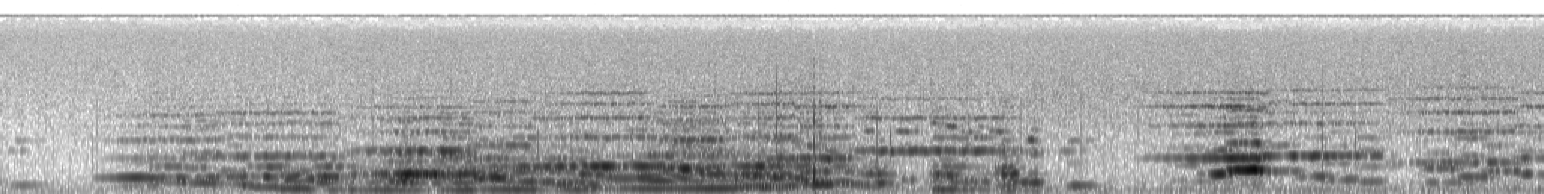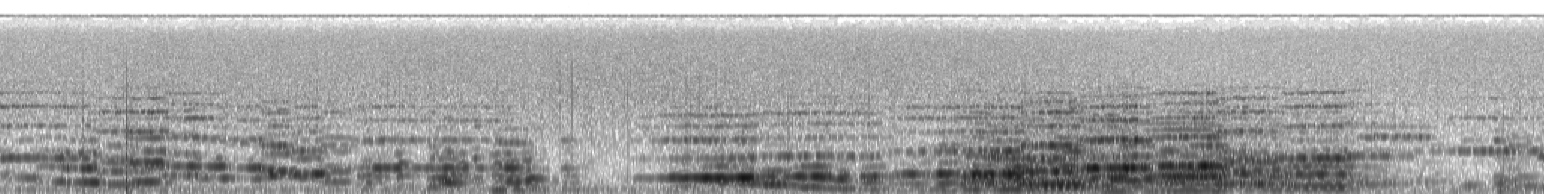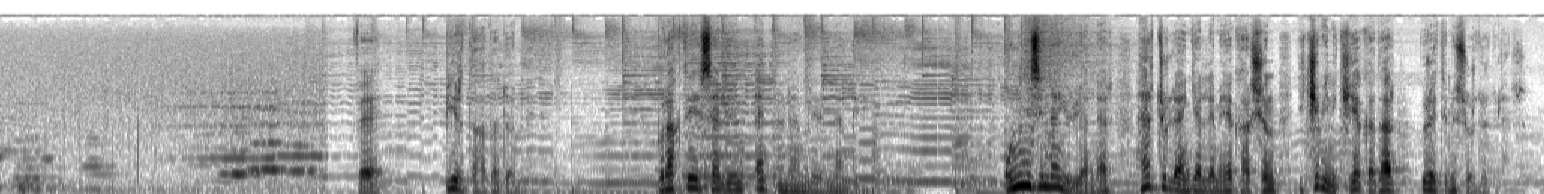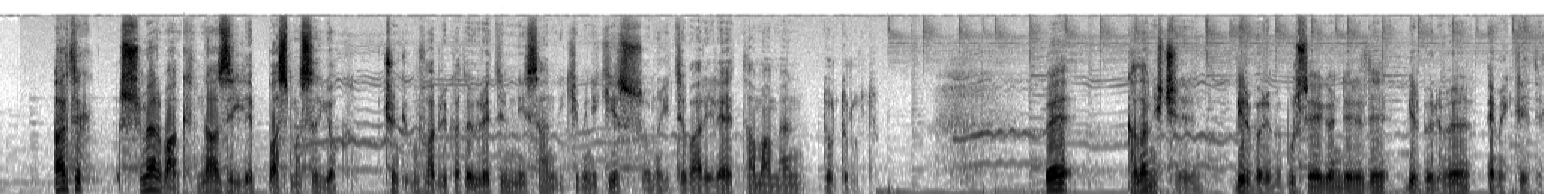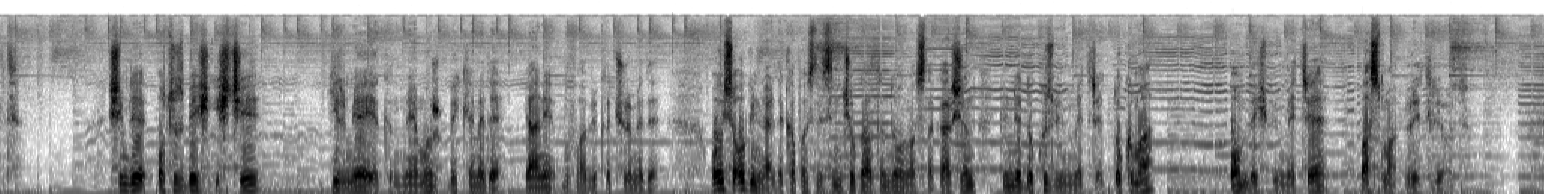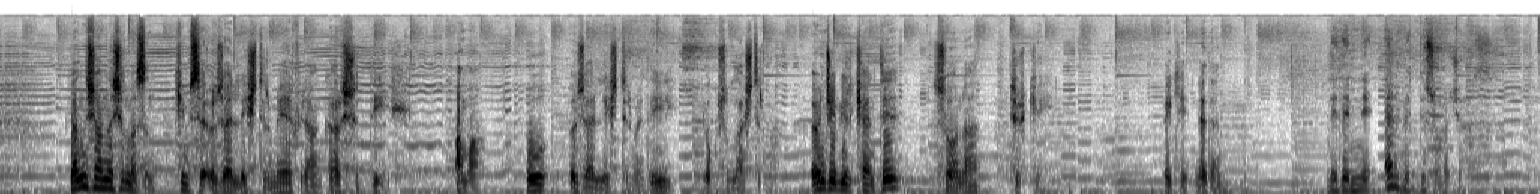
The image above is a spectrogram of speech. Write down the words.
Bir daha da dönmedi. Bıraktığı eserlerin en önemlilerinden biri. Onun izinden yürüyenler her türlü engellemeye karşın 2002'ye kadar üretimi sürdürdüler. Artık Sümerbank Nazilli basması yok. Çünkü bu fabrikada üretim Nisan 2002 sonu itibariyle tamamen durduruldu. Ve kalan işçilerin bir bölümü Bursa'ya gönderildi, bir bölümü emekli edildi. Şimdi 35 işçi, 20'ye yakın memur beklemede. Yani bu fabrika çürümede. Oysa o günlerde kapasitesinin çok altında olmasına karşın günde 9000 metre dokuma, 15 bin metre basma üretiliyordu. Yanlış anlaşılmasın, kimse özelleştirmeye falan karşı değil. Ama bu özelleştirme değil, yoksullaştırma. Önce bir kenti, sonra Türkiye'yi. Peki neden? Nedenini elbette soracağız.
